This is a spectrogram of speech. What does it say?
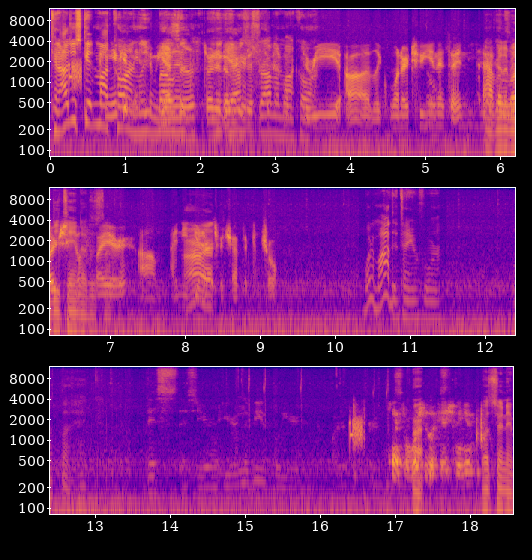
Can I just get in my Can car and leave, some bro? units sir. started He over was to just driving my car. 613, uh, like one or two units. I have gonna a be large detained scale at this time. fire. Um, I need Alright. units for traffic control. What am I detained for? What the heck? This this you're you're in the vehicle. You're part of the crew. Ten four. What's your location again? What's your name?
